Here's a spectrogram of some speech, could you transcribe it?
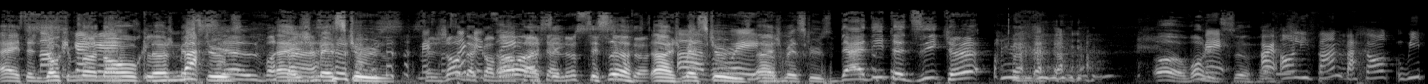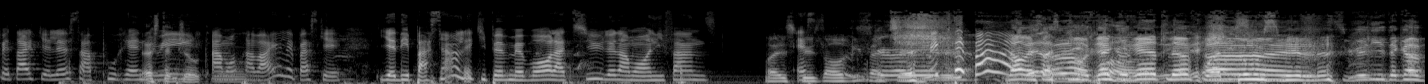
hey, une joke c'est correct. mononcle, là, je m'excuse. Hey, je m'excuse. C'est le genre de commentaire Ah, qu'elle c'est a c'est sur ça. Ah, je Ah, m'excuse. oui. Ah, je m'excuse. Daddy te dit que. Oh, voir, Mais dit ça. un OnlyFans, par contre, oui, peut-être que là, ça pourrait nuire joke, à mon travail, là, parce que il y a des patients là, qui peuvent me voir là-dessus, là, dans mon OnlyFans. Ouais, excuse, on rit parce Girl. que... Mais écoutez pas! Non, mais Mais ça non, se non, regrette, là, fois Ah, 12 ouais. 000, là. Tu vois, il était comme.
